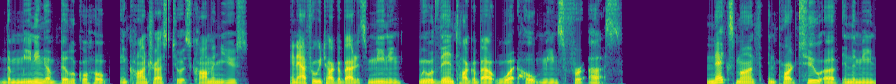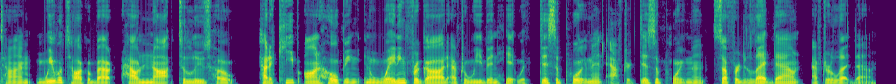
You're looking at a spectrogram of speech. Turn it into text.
the meaning of biblical hope in contrast to its common use, and after we talk about its meaning, we will then talk about what hope means for us. Next month, in part two of In the Meantime, we will talk about how not to lose hope, how to keep on hoping and waiting for God after we've been hit with disappointment after disappointment, suffered letdown after letdown.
